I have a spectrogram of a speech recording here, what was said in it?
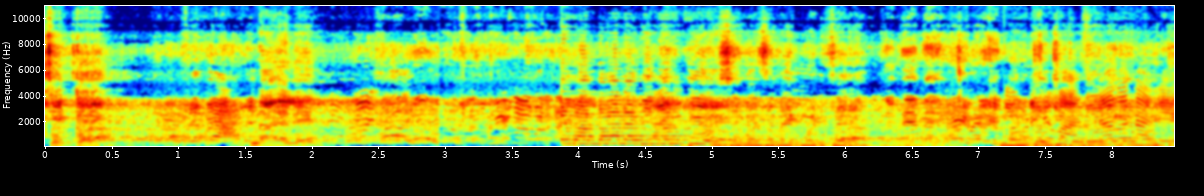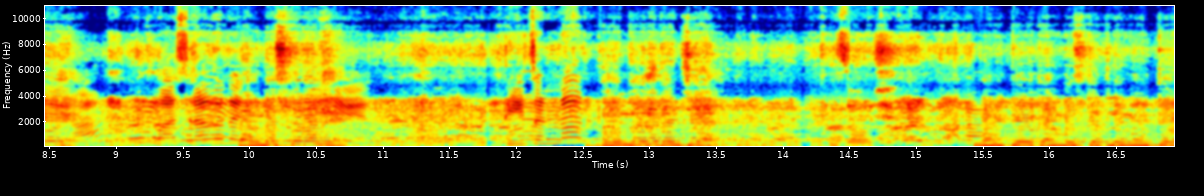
चेक करा. नाही आले. बांधवांना विनंती आहे. सगळं सगळं एक मिनिट जरा. मोहित्यांची जोडी आली का मोहिते कलबस्कर आले ती चढणार दोन जोड्या त्यांची आहेत. जोश. मोहिते कलबस्त्यातले मोहिते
